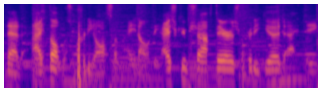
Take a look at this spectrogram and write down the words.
that I thought was pretty awesome. You know, the ice cream shop there is pretty good. I think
